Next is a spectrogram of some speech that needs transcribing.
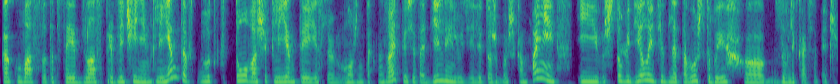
как у вас вот обстоят дела с привлечением клиентов? Вот кто ваши клиенты, если можно так назвать? То есть это отдельные люди или тоже больше компании? И что вы делаете для того, чтобы их э, завлекать, опять же?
